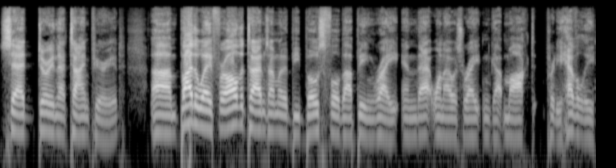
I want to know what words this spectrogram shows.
said during that time period. Um, by the way, for all the times I'm going to be boastful about being right, and that one I was right and got mocked pretty heavily.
